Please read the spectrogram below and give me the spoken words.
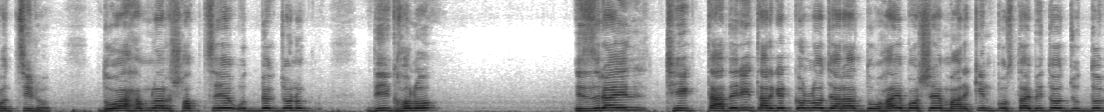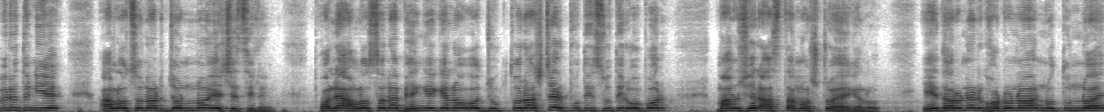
হচ্ছিল। দোয়া হামলার সবচেয়ে উদ্বেগজনক দিক হলো ইসরায়েল ঠিক তাদেরই টার্গেট করল যারা দোহায় বসে মার্কিন প্রস্তাবিত যুদ্ধবিরতি নিয়ে আলোচনার জন্য এসেছিলেন। ফলে আলোচনা ভেঙে গেল ও যুক্তরাষ্ট্রের প্রতিশ্রুতির ওপর মানুষের আস্থা নষ্ট হয়ে গেল। এ ধরনের ঘটনা নতুন নয়,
